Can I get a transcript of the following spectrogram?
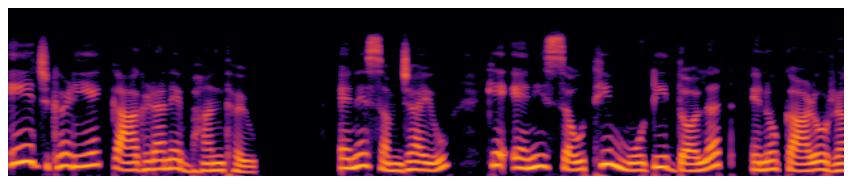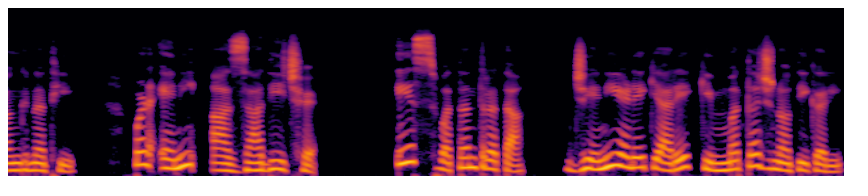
એ જ ઘડીએ કાગડાને ભાન થયું. એને સમજાયું કે એની સૌથી મોટી દોલત એનો કાળો રંગ નથી. પણ એની આઝાદી છે. એ સ્વતંત્રતા, જેની એણે ક્યારેય કિંમત જ નહોતી કરી.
